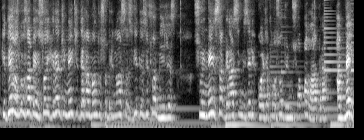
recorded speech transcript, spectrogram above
que Deus nos abençoe grandemente, derramando sobre nossas vidas e famílias sua imensa graça e misericórdia após ouvirmos Sua palavra. Amém.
